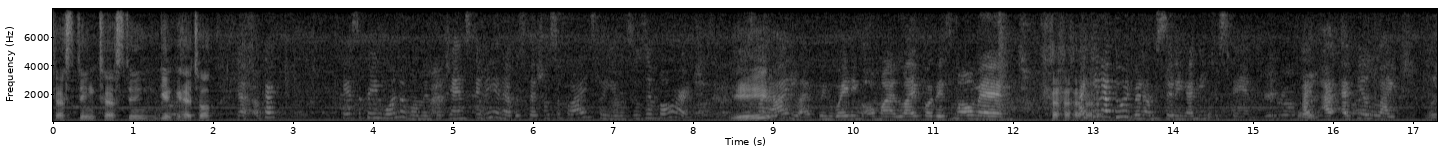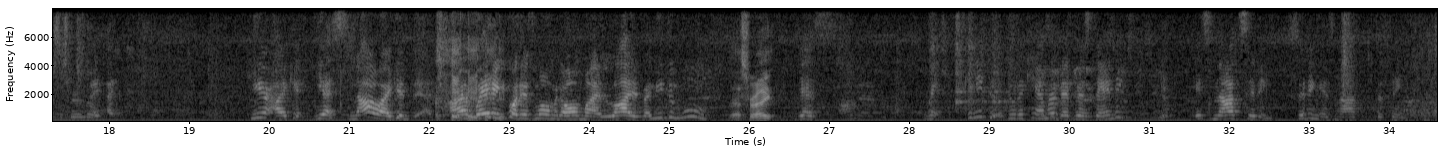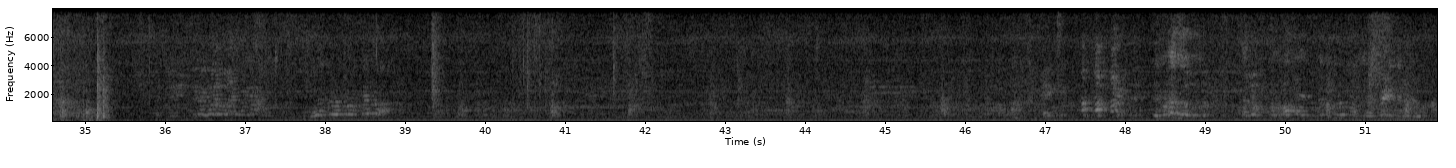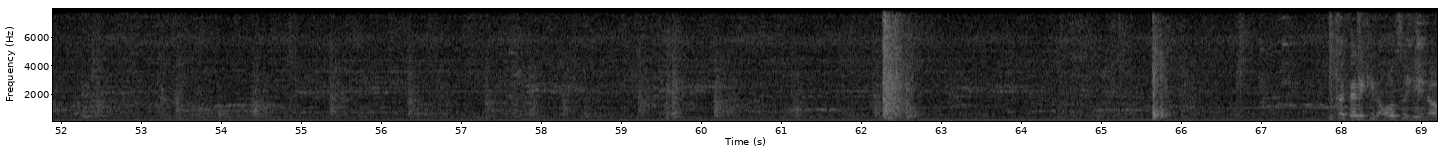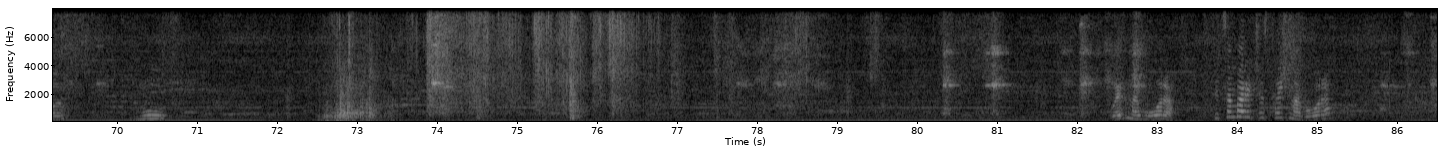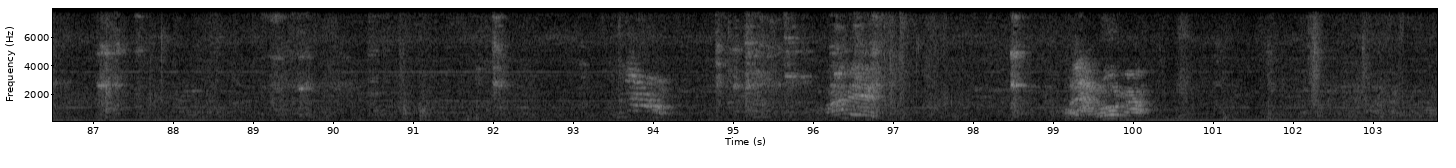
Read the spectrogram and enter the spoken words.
Testing, testing. Get, go ahead, talk. Yeah, okay. Here's Sabine Wonder Woman for Chance TV and I have a special surprise for you, Susanne Bartsch. Yeah. I've been waiting all my life for this moment. I cannot do it when I'm sitting. I need to stand. I, I, I feel like Where's the stand I, I, here I can. Yes, now I can. I'm waiting for this moment all my life. I need to move. That's right. Yes. The camera that we're standing? It's not sitting. Sitting is not the thing. Because then it can also, you know, move. Where's my water? Did somebody just take my water?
